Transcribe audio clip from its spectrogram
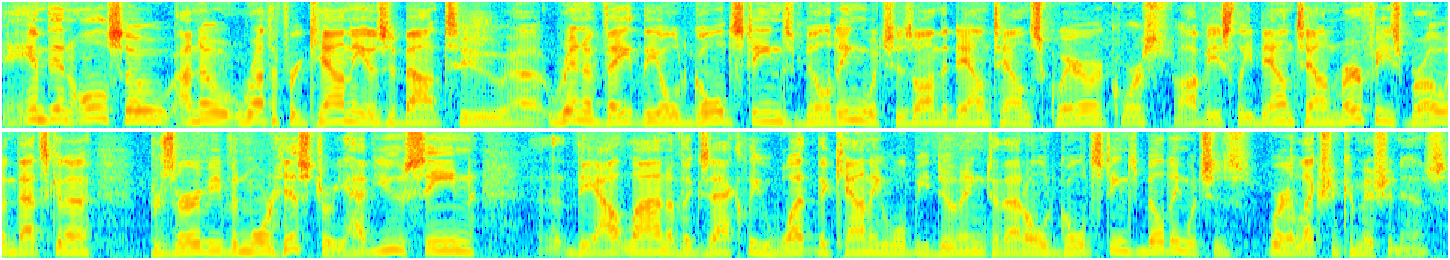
And then also, I know Rutherford County is about to uh, renovate the old Goldstein's building, which is on the downtown square. Of course, obviously downtown Murfreesboro, and that's going to preserve even more history. Have you seen the outline of exactly what the county will be doing to that old Goldstein's building, which is where Election Commission is?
